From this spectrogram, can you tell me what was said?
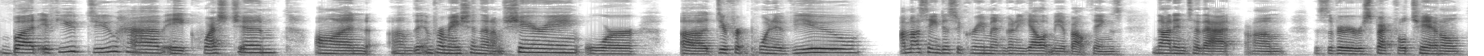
But if you do have a question on um, the information that I'm sharing or different point of view, I'm not saying disagreement and going to yell at me about things. Not into that. Um, this is a very respectful channel.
